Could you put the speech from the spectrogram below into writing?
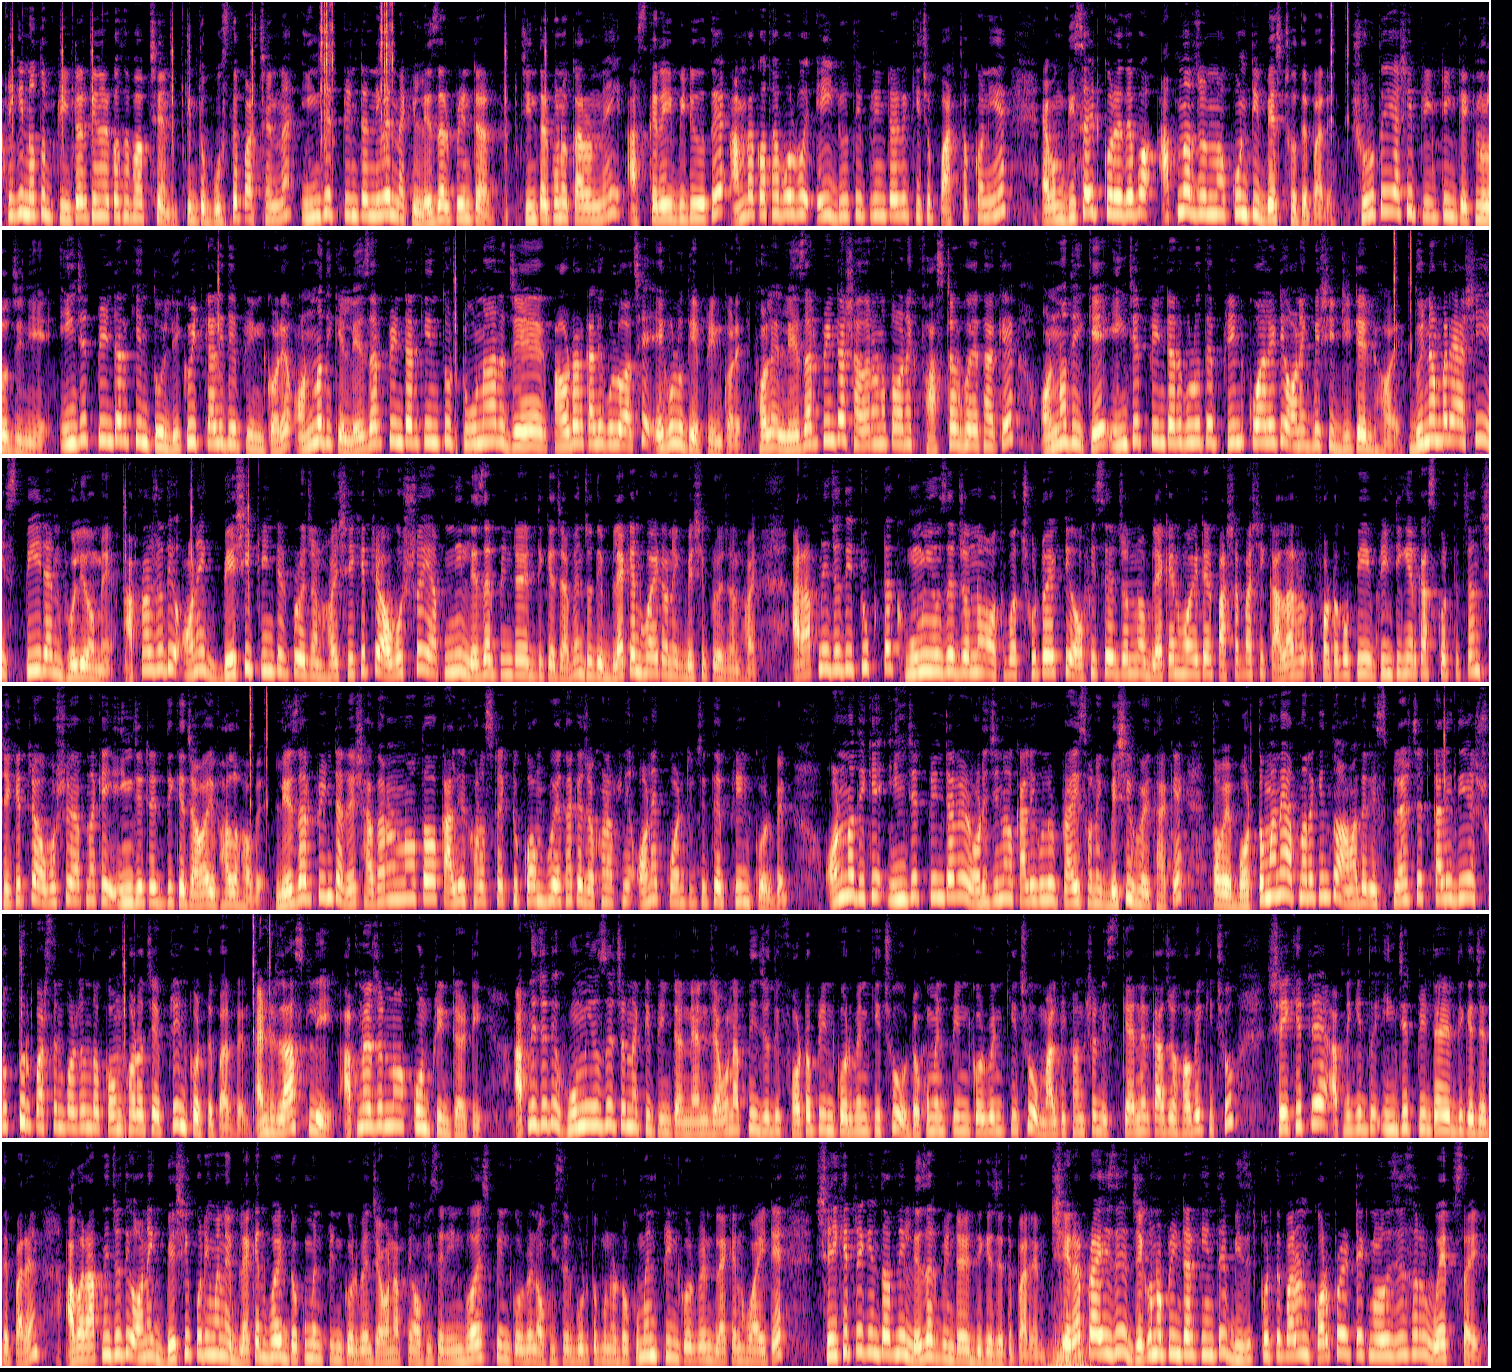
আপনি কি নতুন প্রিন্টার কেনার কথা ভাবছেন? কিন্তু বুঝতে পারছেন না ইঙ্কজেট প্রিন্টার নেবেন নাকি লেজার প্রিন্টার চিন্তার কোনো কারণ নেই। আজকের এই ভিডিওতে আমরা কথা বলব এই দুটি প্রিন্টারের কিছু পার্থক্য নিয়ে এবং ডিসাইড করে দেব আপনার জন্য কোনটি বেস্ট হতে পারে। শুরুতেই আসি প্রিন্টিং টেকনোলজি নিয়ে। ইঙ্কজেট প্রিন্টার কিন্তু লিকুইড কালি দিয়ে প্রিন্ট করে, অন্যদিকে লেজার প্রিন্টার কিন্তু টুনার যে পাউডার কালিগুলো আছে, এগুলো দিয়ে প্রিন্ট করে। ফলে লেজার প্রিন্টার সাধারণত অনেক ফাস্টার হয়ে থাকে, অন্যদিকে ইঙ্কজেট প্রিন্টারগুলোতে প্রিন্ট কোয়ালিটি অনেক বেশি ডিটেলড হয়। দুই নম্বরে আসি স্পিড অ্যান্ড ভলিউমে। আপনার যদি অনেক বেশি প্রিন্টের প্রয়োজন হয়, সেক্ষেত্রে অবশ্যই আপনি লেজার প্রিন্টারের দিকে যাবেন, যদি ব্ল্যাক অ্যান্ড হোয়াইট অনেক বেশি প্রয়োজন হয়। আর আপনি যদি টুকটাক হোম ইউজের জন্য অথবা ছোট একটি অফিসের জন্য ব্ল্যাক অ্যান্ড হোয়াইটের পাশাপাশি কালার ফটোকপি প্রিন্টিংয়ের কাজ করতে চান, সেক্ষেত্রে অবশ্যই আপনাকে ইঙ্কজেটের দিকে যাওয়াই ভালো হবে। লেজার প্রিন্টারে সাধারণত কালির খরচটা একটু কম হয়ে থাকে যখন আপনি অনেক কোয়ান্টিটিতে প্রিন্ট করবেন। অন্যদিকে ইঙ্কজেট প্রিন্টারের অরিজিনাল কালিগুলোর প্রাইস অনেক বেশি হয়ে থাকে, তবে বর্তমানে আপনারা কিন্তু আমাদের স্প্ল্যাশজেট কালি দিয়ে সত্তর পার্সেন্ট পর্যন্ত কম খরচে প্রিন্ট করতে পারবেন। অ্যান্ড লাস্টলি আপনার জন্য কোন প্রিন্টারটি আপনি যদি হোম ইউজের জন্য একটি প্রিন্টার নেন, যেমন আপনি যদি ফটো প্রিন্ট করবেন কিছু ডকুমেন্ট প্রিন্ট করবেন কিছু মাল্টিফাংশন স্ক্যানের কাজও হবে কিছু, সেই ক্ষেত্রে আপনি কিন্তু ইঙ্কজেট প্রিন্টারের দিকে যেতে পারেন। আবার আপনি যদি অনেক বেশি পরিমাণে black and white document print করবেন, যেমন আপনি অফিসের ইনভয়েস প্রিন্ট করবেন অফিসের গুরুত্বপূর্ণ ডকুমেন্ট প্রিন্ট করবেন ব্ল্যাক অ্যান্ড হোয়াইটে সেই ক্ষেত্রে কিন্তু আপনি লেজার প্রিন্টারের দিকে যেতে পারেন। সেরা প্রাইসে যে কোনো প্রিন্টার কিনতে ভিজিট করতে পারেন কর্পোরেট টেকনোলজিসের ওয়েবসাইট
